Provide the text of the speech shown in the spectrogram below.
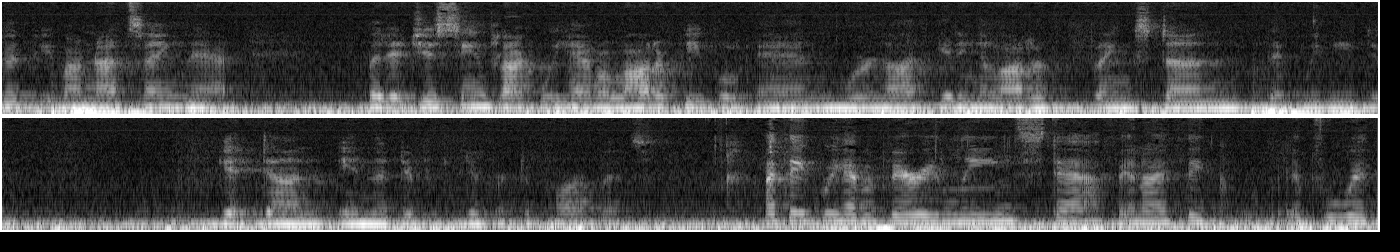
good people, I'm not saying that. But it just seems like we have a lot of people and we're not getting a lot of things done that we need to get done in the different, different departments. I think we have a very lean staff, and I think if, with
